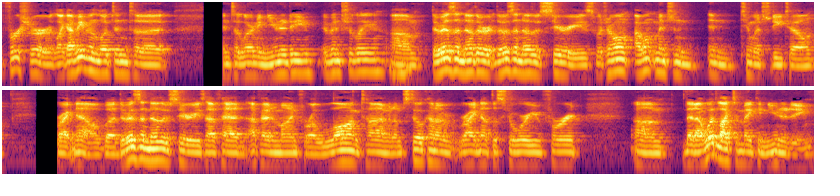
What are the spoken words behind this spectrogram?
for sure. Like I've even looked into into learning Unity eventually. Mm-hmm. Um, there is another there is another series which I won't I won't mention in too much detail right now, but there is another series I've had I've had in mind for a long time, and I'm still kind of writing out the story for it um, that I would like to make in Unity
